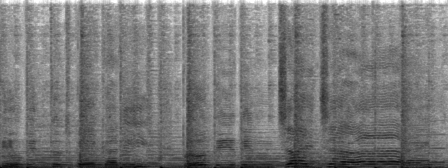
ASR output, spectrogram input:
নিউ বিদ্যুৎ বেকারি প্রতিদিন চাই চাই।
